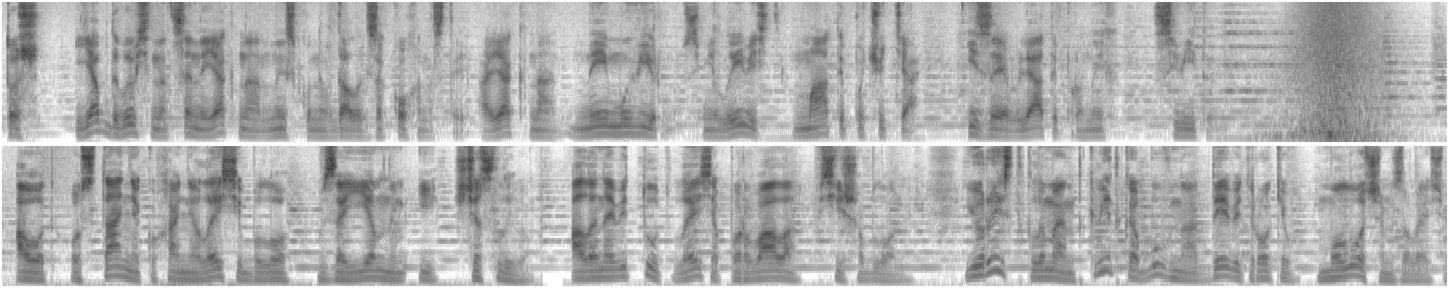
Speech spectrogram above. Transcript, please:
Тож я б дивився на це не як на низку невдалих закоханостей, а як на неймовірну сміливість мати почуття і заявляти про них світові. А от останнє кохання Лесі було взаємним і щасливим. Але навіть тут Леся порвала всі шаблони. Юрист Климент Квітка був на 9 років молодшим за Лесю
